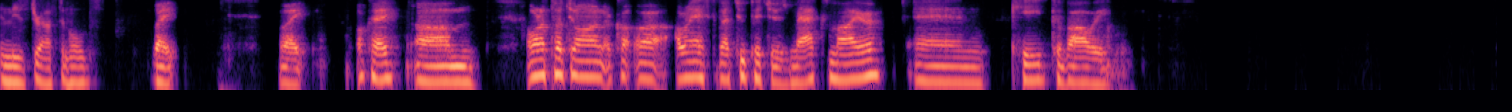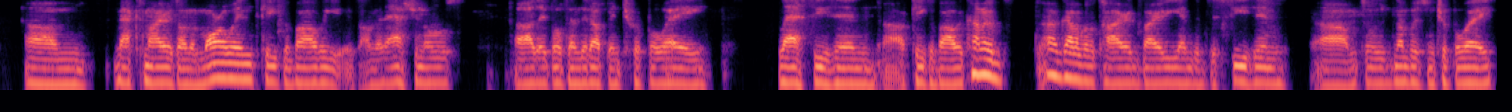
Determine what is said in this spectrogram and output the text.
in these draft and holds. Right, right, okay. Um, I want to touch on. Uh, I want to ask about two pitchers: Max Meyer and Cade Cavalli. Um, Max Meyer is on the Marlins. Cade Cavalli is on the Nationals. Uh, they both ended up in AAA last season. Uh, Cavalli kind of uh, got a little tired by the end of the season. Um, so numbers in AAA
